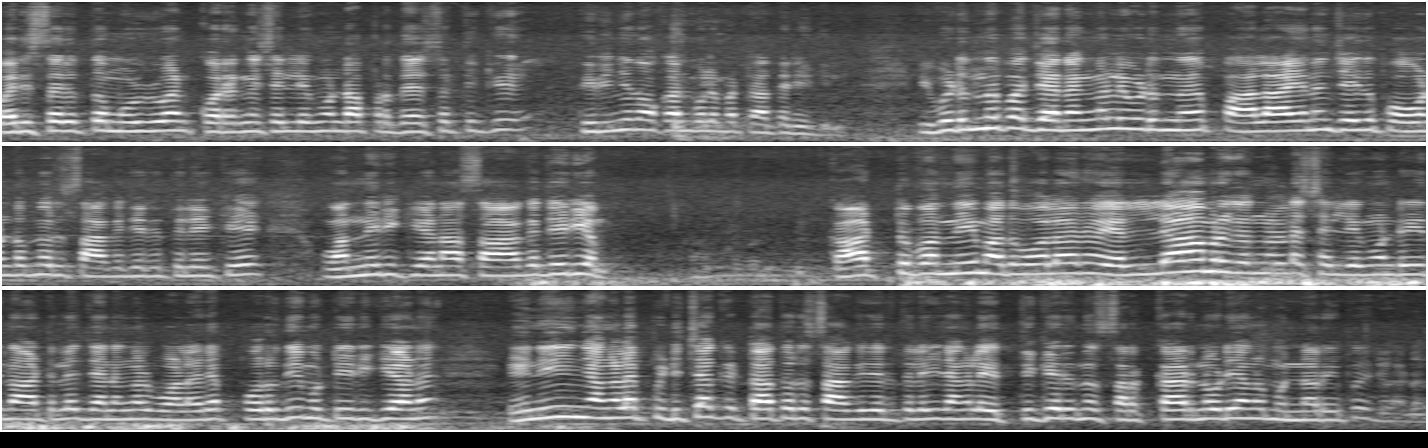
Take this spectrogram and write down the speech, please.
പരിസരത്ത് മുഴുവൻ കുരങ്ങ് ശല്യം കൊണ്ട് ആ പ്രദേശത്തേക്ക് തിരിഞ്ഞു നോക്കാൻ പോലും പറ്റാത്ത രീതിയിൽ. ഇവിടുന്ന് ഇപ്പോൾ ജനങ്ങൾ ഇവിടുന്ന് പലായനം ചെയ്ത് പോകേണ്ടുന്ന ഒരു സാഹചര്യത്തിലേക്ക് വന്നിരിക്കുകയാണ്. ആ സാഹചര്യം കാട്ടുപന്നിയും അതുപോലെ എല്ലാ മൃഗങ്ങളുടെ ശല്യം കൊണ്ട് ഈ നാട്ടിലെ ജനങ്ങൾ വളരെ പൊറുതി മുട്ടിയിരിക്കുകയാണ് ഇനിയും ഞങ്ങളെ പിടിച്ചാൽ കിട്ടാത്തൊരു സാഹചര്യത്തിലേക്ക് ഞങ്ങൾ എത്തിക്കരുന്ന സർക്കാരിനോട് ഞങ്ങൾ മുന്നറിയിപ്പ് തരികയാണ്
